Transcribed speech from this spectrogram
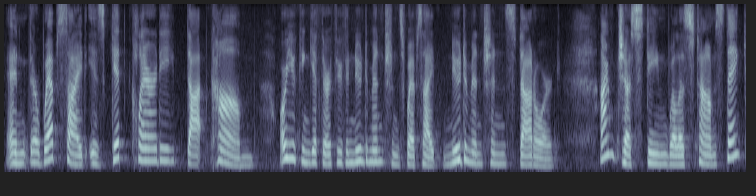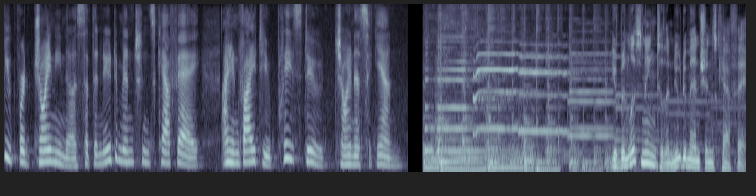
And their website is getclarity.com or you can get there through the New Dimensions website, newdimensions.org. I'm Justine Willis Toms. Thank you for joining us at the New Dimensions Cafe. I invite you, please do join us again. You've been listening to the New Dimensions Cafe.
